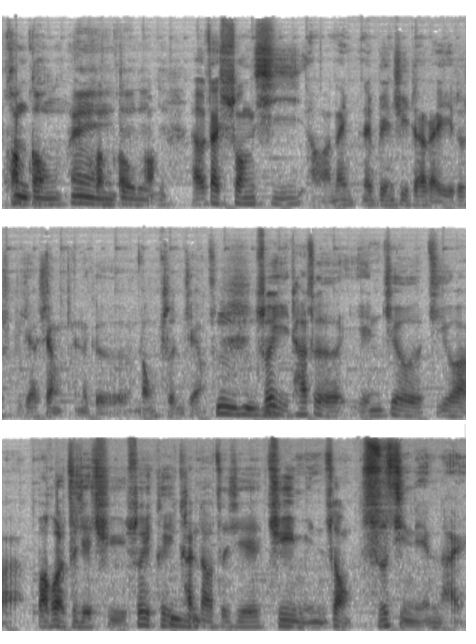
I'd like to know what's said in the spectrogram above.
矿工，哎，矿工哈，还有在双溪啊，那那边去，大概也都是比较像那个农村这样子。嗯嗯。所以他这个研究计划包括了这些区域，所以可以看到这些区域民众十几年来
